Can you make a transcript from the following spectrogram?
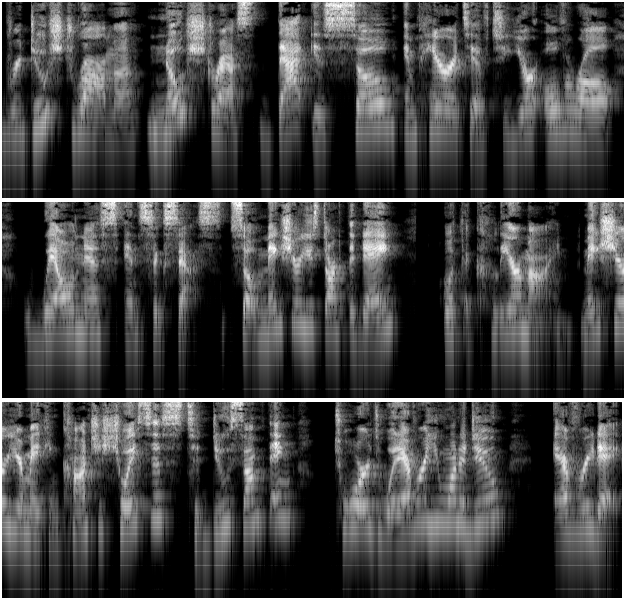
reduced drama, no stress, that is so imperative to your overall wellness and success. So make sure you start the day with a clear mind. Make sure you're making conscious choices to do something towards whatever you want to do every day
